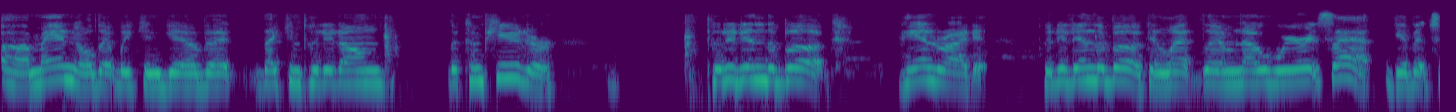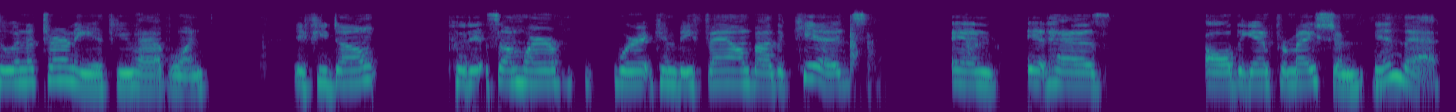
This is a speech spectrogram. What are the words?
a manual that we can give that they can put it on the computer, put it in the book, handwrite it, put it in the book and let them know where it's at. Give it to an attorney if you have one. If you don't, put it somewhere where it can be found by the kids and it has all the information in that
